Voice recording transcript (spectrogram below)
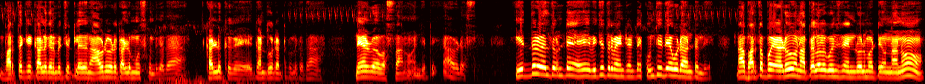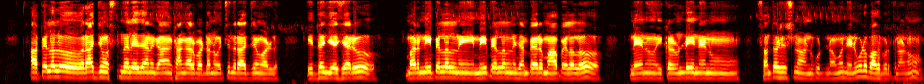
భర్తకి కళ్ళు కనిపించట్లేదని ఆవిడ కూడా కళ్ళు మూసుకుంది కదా. కళ్ళు గంటలు కట్టుకుంది కదా. నేను వస్తాను అని చెప్పి ఆవిడ వస్తుంది ఇద్దరు వెళ్తుంటే విచిత్రం ఏంటంటే కుంతిదేవుడు అంటుంది నా భర్త పోయాడు నా పిల్లల గురించి నేను రోలు మట్టి ఉన్నాను ఆ పిల్లలు రాజ్యం వస్తుందా లేదా అని కంగారు పడ్డాను. వచ్చింది రాజ్యం వాళ్ళు యుద్ధం చేశారు. మరి నీ పిల్లల్ని మీ పిల్లల్ని చంపారు మా పిల్లలు. నేను ఇక్కడ ఉండి నేను సంతోషిస్తున్నాను అనుకుంటున్నాము. నేను కూడా బాధపడుతున్నాను.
